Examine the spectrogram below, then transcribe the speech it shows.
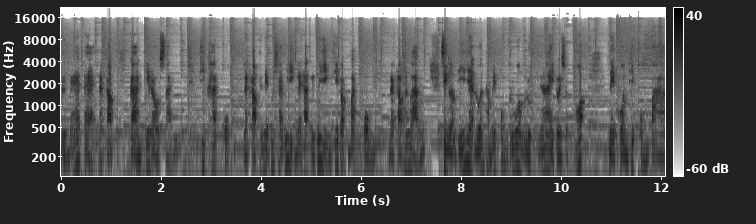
หรือแม้แต่นะครับการที่เราใส่ที่คาดผมนะครับทั้งในผู้ชายผู้หญิงเลยฮะหรือผู้หญิงที่แบบมัดผมนะครับทั้งหลัง สิ่งเหล่านี้เนี่ยล้วนทำให้ผมร่วงหลุดง่าย โดยเฉพาะ ในคนที่ผมบาง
